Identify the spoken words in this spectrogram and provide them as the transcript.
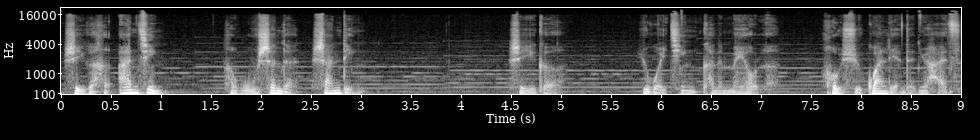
是一个很安静、很无声的山顶，是一个与我已经可能没有了后续关联的女孩子，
